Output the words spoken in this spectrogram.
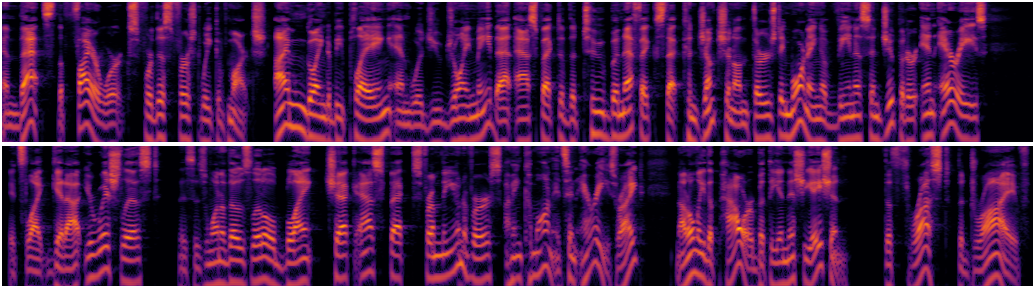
And that's the fireworks for this first week of March. I'm going to be playing, and would you join me, that aspect of the two benefics, that conjunction on Thursday morning of Venus and Jupiter in Aries. It's like get out your wish list. This is one of those little blank check aspects from the universe. I mean, come on, it's in Aries, right? Not only the power, but the initiation, the thrust, the drive.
